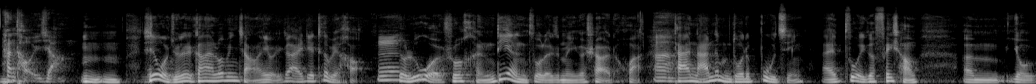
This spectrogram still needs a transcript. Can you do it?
探讨一下。嗯嗯，其实我觉得刚才罗宾讲了有一个 idea 特别好，嗯就如果说横店做了这么一个事儿的话，嗯他拿那么多的布景来做一个非常嗯有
